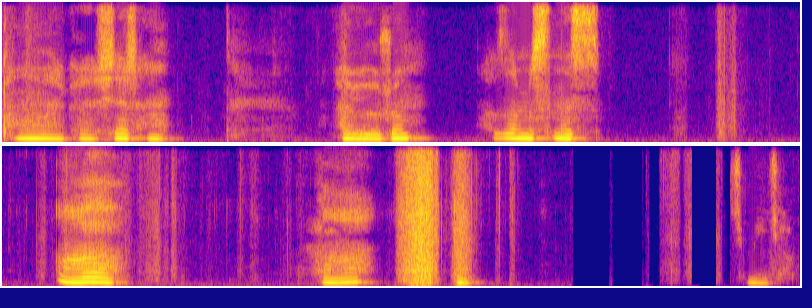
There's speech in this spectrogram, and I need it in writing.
Tamam arkadaşlar. Ha. Arıyorum. Hazır mısınız? Aa. Ha. Açmayacak.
